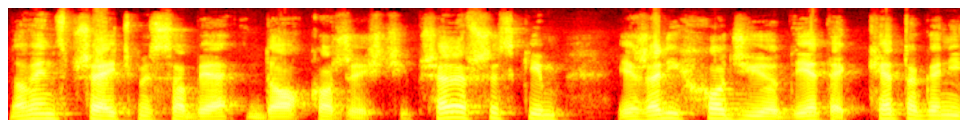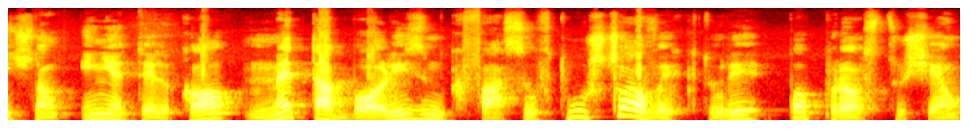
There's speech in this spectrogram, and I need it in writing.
No więc przejdźmy sobie do korzyści. Przede wszystkim, jeżeli chodzi o dietę ketogeniczną i nie tylko, metabolizm kwasów tłuszczowych, który po prostu się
